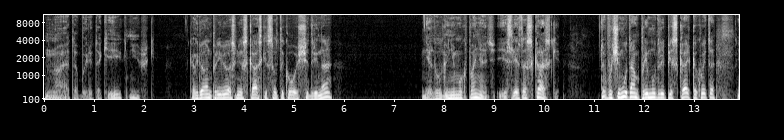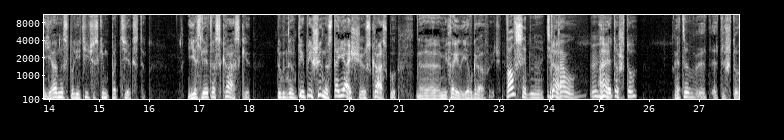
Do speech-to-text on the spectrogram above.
Но это были такие книжки. Когда он привез мне сказки Салтыкова-Щедрина, я долго не мог понять, если это сказки, то почему там премудрый пескарь какой-то явно с политическим подтекстом? Если это сказки – ты, ты пиши настоящую сказку, э, Михаил Евграфович. Волшебную, типа да. того. Угу. А это что? Это, это, что,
